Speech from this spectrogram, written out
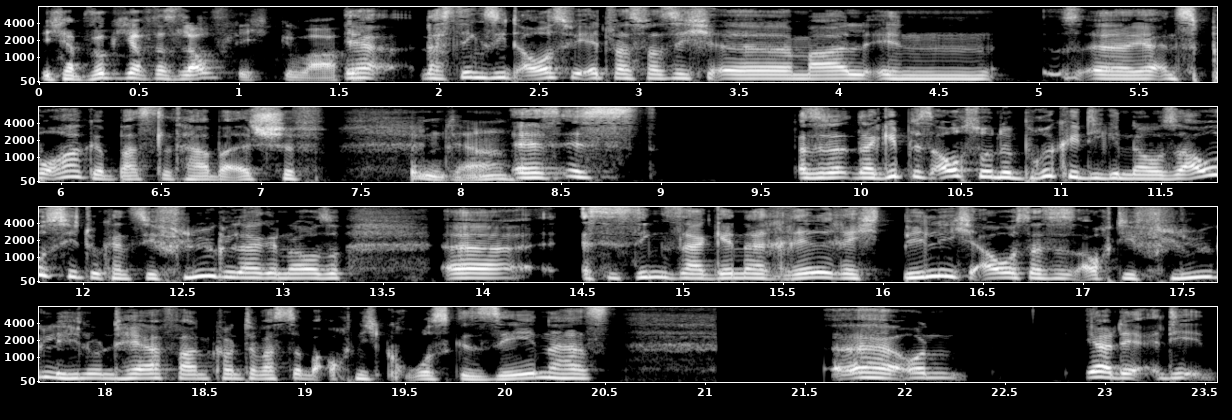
ich habe wirklich auf das Lauflicht gewartet. Ja, das Ding sieht aus wie etwas, was ich äh, mal in, äh, ja, in Spore gebastelt habe als Schiff. Stimmt, ja. Es ist. Also da, da gibt es auch so eine Brücke, die genauso aussieht. Du kannst die Flügel da genauso. Äh, es das Ding sah generell recht billig aus, dass es auch die Flügel hin und her fahren konnte, was du aber auch nicht groß gesehen hast. Äh, und ja, der, die,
